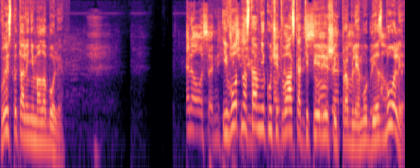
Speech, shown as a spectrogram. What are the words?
вы испытали немало боли. И вот наставник учит вас, как теперь решить проблему без боли.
